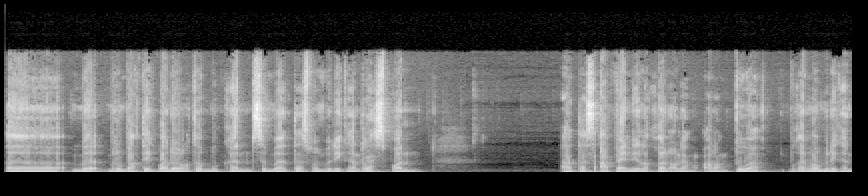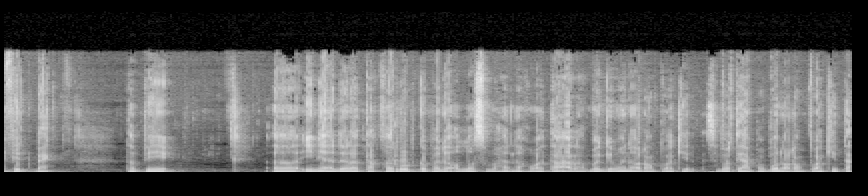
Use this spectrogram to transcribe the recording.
uh, berbakti kepada orang tua bukan sebatas memberikan respon atas apa yang dilakukan oleh orang tua bukan memberikan feedback. Tapi uh, ini adalah takarub kepada Allah Subhanahu wa taala. Bagaimana orang tua kita seperti apa pun orang tua kita.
